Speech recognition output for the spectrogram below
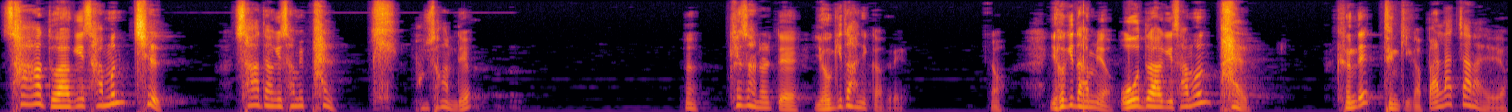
4 더하기 3은 7 4 더하기 3이 8 뭐 이상한데요? 계산할 때 여기다 하니까 그래요. 어, 여기다 하면 5 더하기 3은 8 그런데 등기가 빨랐잖아요.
